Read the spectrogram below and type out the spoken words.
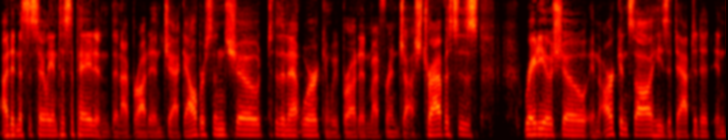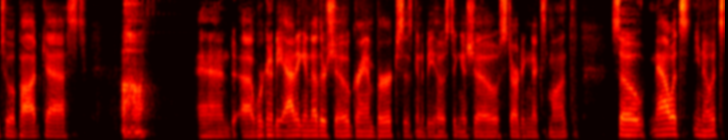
I didn't necessarily anticipate. And then I brought in Jack Alberson's show to the network, and we brought in my friend Josh Travis's radio show in Arkansas. He's adapted it into a podcast. Uh huh. And uh, we're going to be adding another show. Graham Burks is going to be hosting a show starting next month. So now it's you know it's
